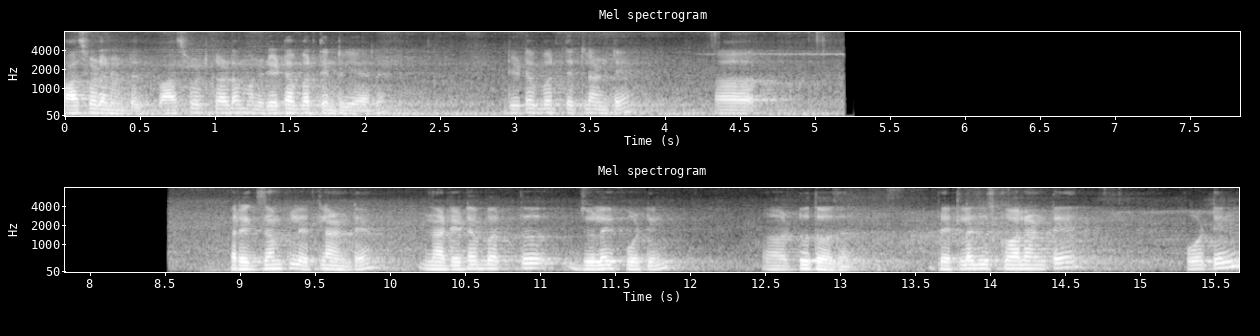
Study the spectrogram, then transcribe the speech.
పాస్వర్డ్ అని ఉంటుంది. పాస్వర్డ్ కాడ మన డేట్ ఆఫ్ బర్త్ ఎంటర్ చేయాలి. డేట్ ఆఫ్ బర్త్ ఎట్లా అంటే ఫర్ ఎగ్జాంపుల్ ఎట్లా అంటే నా date of birth July fourteen two thousand. ఇప్పుడు ఎట్లా చూసుకోవాలంటే fourteen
